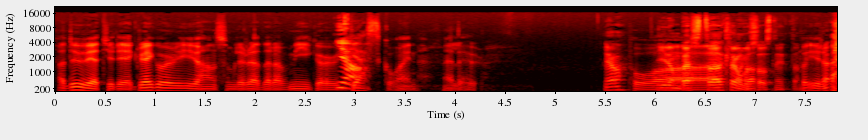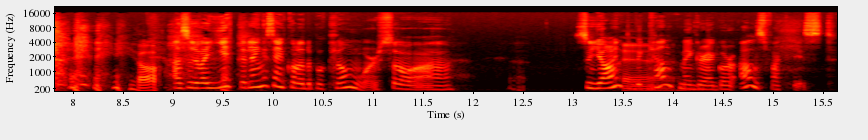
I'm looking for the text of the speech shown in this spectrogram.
Ja, du vet ju det. Gregor är ju han som blev räddad av Meager Ja. Gascoigne, eller hur? Ja, På, i de bästa eh, Clone Wars-avsnitten. Ja, Alltså det var jättelänge sedan jag kollade på Clone Wars så... Så jag är inte Eh. bekant med Gregor alls faktiskt.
